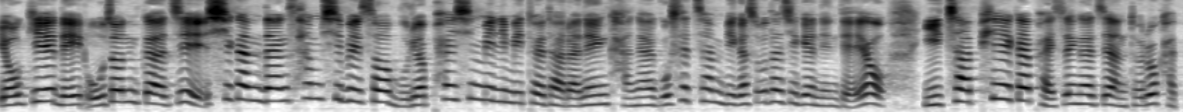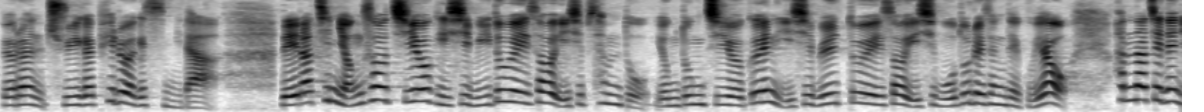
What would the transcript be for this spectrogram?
여기에 내일 오전까지 시간당 30에서 무려 80mm에 달하는 강하고 세찬 비가 쏟아지겠는데요. 2차 피해가 발생하지 않도록 각별한 주의가 필요하겠습니다. 내일 아침 영서 지역 22도에서 23도, 영동 지역은 21도에서 25도로 예상되고요. 한낮에는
